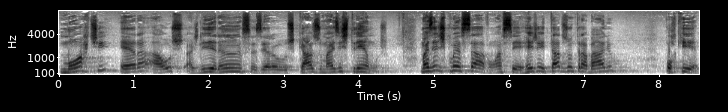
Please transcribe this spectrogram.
morte era aos as lideranças, eram os casos mais extremos. Mas eles começavam a ser rejeitados no trabalho, porque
